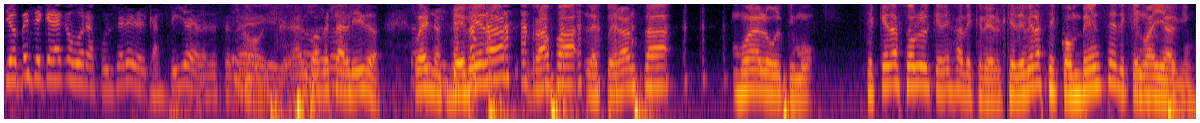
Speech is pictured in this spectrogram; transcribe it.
Yo pensé que era como Rapunzel del castillo y a las 60 No, algo no, había no. salido. Bueno, De veras, Rafa, la esperanza muere a lo último. Se queda solo el que deja de creer, el que de veras se convence de que Sí. no hay alguien.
